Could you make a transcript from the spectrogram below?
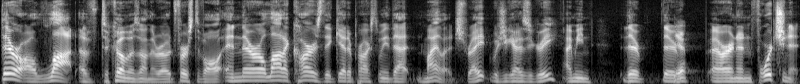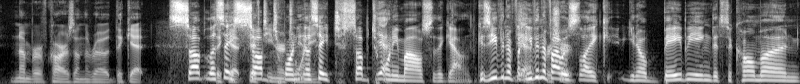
there are a lot of Tacomas on the road, first of all, and there are a lot of cars that get approximately that mileage, right? Would you guys agree? I mean, there there Yeah. are an unfortunate number of cars on the road that get sub let's that say get sub 15 or 20, let's say t- sub Yeah. 20 miles to the gallon because even if Yeah, even if for i sure. was like you know babying the tacoma and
